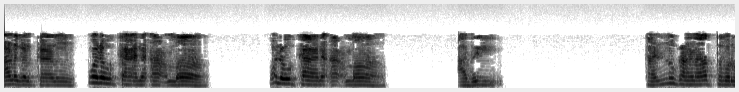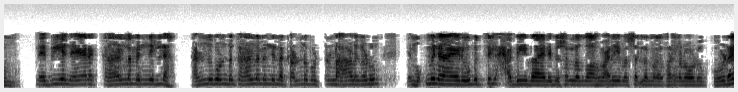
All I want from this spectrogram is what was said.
ആളുകൾക്കാണ് ഒലൗക്കാന അമ്മ ഒലൗക്കാന അമ്മ അതിൽ കണ്ണു കാണാത്തവരും നബിയെ നേരെ കാണണമെന്നില്ല. കണ്ണുകൊണ്ട് കാണണമെന്നില്ല. കണ്ണുപൊട്ടുള്ള ആളുകളും മുഗ്മിനായ രൂപത്തിൽ ഹബീബായ നബി സല്ലാഹു അലൈ വസല്ലമ തങ്ങളോട് കൂടെ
